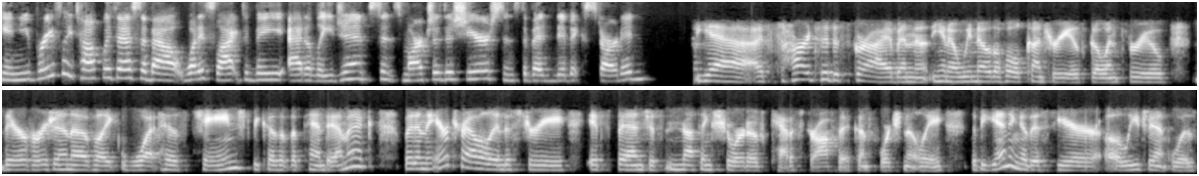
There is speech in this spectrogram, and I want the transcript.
can you briefly talk with us about what it's like to be at Allegiant since March of this year, since the pandemic started? Yeah, it's hard to describe. And, uh, you know, we know the whole country is going through their version of like what has changed because of the pandemic. But in the air travel industry, it's been just nothing short of catastrophic, unfortunately. The beginning of this year, Allegiant was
